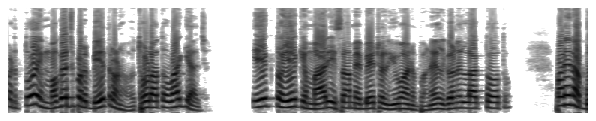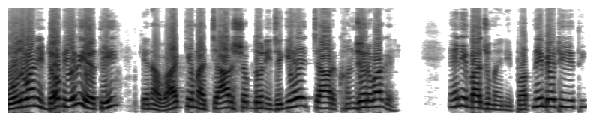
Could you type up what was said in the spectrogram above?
પણ તોય મગજ પર બે ત્રણ હથોડા તો વાગ્યા જ. એક તો એ કે મારી સામે બેઠેલ યુવાન ભણેલ ગણેલ લાગતો હતો. પણ એના બોલવાની ઢબ એવી હતી કે એના વાક્યમાં ચાર શબ્દોની જગ્યાએ ચાર ખંજર વાગે. એની બાજુમાં એની પત્ની બેઠી હતી.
